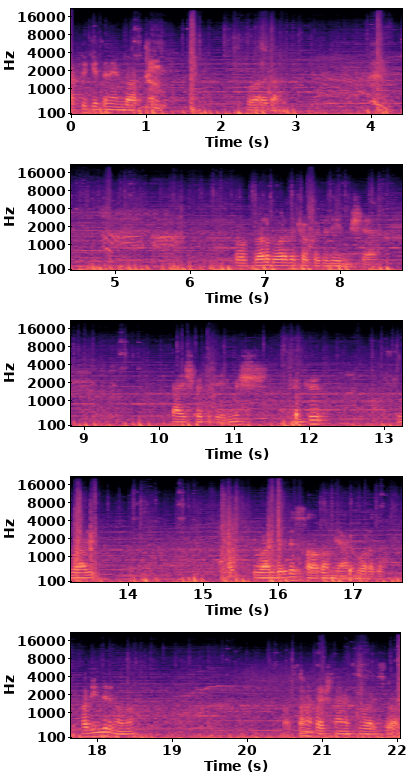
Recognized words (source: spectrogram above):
Taktik yeteneğim de arttı. Bu arada. Orduları bu arada çok kötü değilmiş ya. Daha hiç kötü değilmiş. Çünkü süvari süvarileri de sağlam yani bu arada. Hadi indirin onu. Baksana kaç tane süvarisi var.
